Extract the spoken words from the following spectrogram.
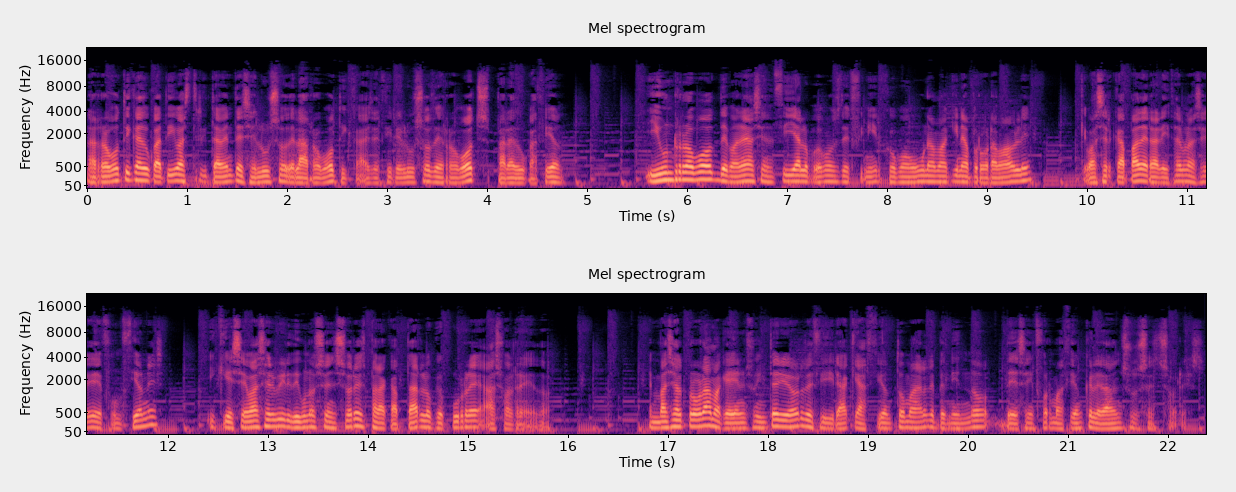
La robótica educativa estrictamente es el uso de la robótica, es decir, el uso de robots para educación. Y un robot de manera sencilla lo podemos definir como una máquina programable que va a ser capaz de realizar una serie de funciones y que se va a servir de unos sensores para captar lo que ocurre a su alrededor. En base al programa que hay en su interior decidirá qué acción tomar dependiendo de esa información que le dan sus sensores.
